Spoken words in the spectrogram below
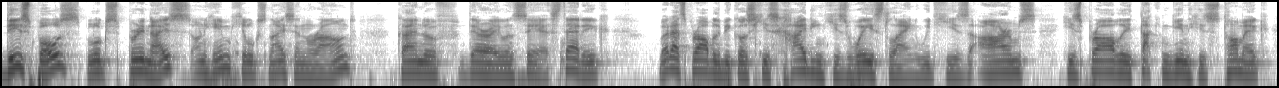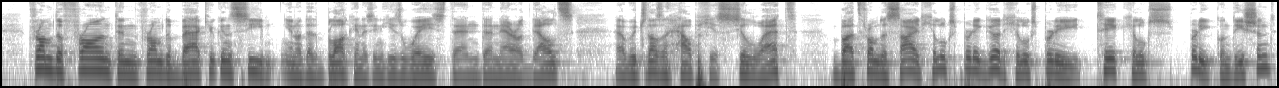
This pose looks pretty nice on him, he looks nice and round, kind of, dare I even say, aesthetic, but that's probably because he's hiding his waistline with his arms, he's probably tucking in his stomach. From the front and from the back you can see, you know, that blockiness in his waist and the narrow delts, uh, which doesn't help his silhouette. But from the side he looks pretty good, he looks pretty thick, he looks pretty conditioned.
